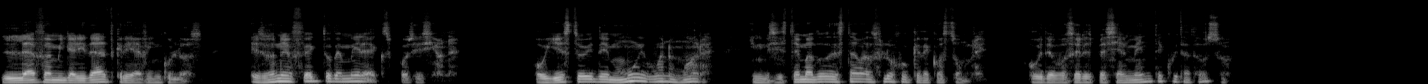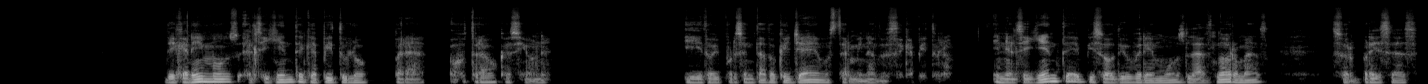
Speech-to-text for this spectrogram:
La familiaridad crea vínculos. Es un efecto de mera exposición. Hoy estoy de muy buen humor y mi sistema 2 está más flojo que de costumbre. Hoy debo ser especialmente cuidadoso. Dejaremos el siguiente capítulo para otra ocasión. Y doy por sentado que ya hemos terminado este capítulo. En el siguiente episodio veremos las normas, sorpresas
